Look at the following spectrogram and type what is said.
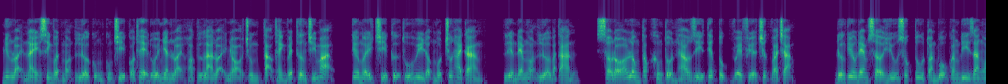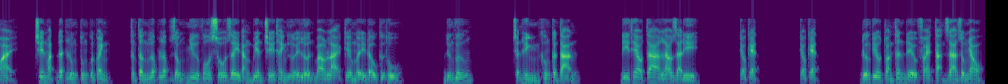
Nhưng loại này sinh vật ngọn lửa cũng, cũng chỉ có thể đối nhân loại hoặc là loại nhỏ trùng tạo thành vết thương chí mạng kia mấy chỉ cự thú huy động một chút hai càng liền đem ngọn lửa bắt tán, sau đó lông tóc không tổn hao gì tiếp tục về phía trước va chạm. Đường tiêu đem sở hữu xúc tu toàn bộ quăng đi ra ngoài, trên mặt đất lung tung quấn quanh, tầng tầng lớp lớp giống như vô số dây đằng biên chế thành lưới lớn bao lại kia mấy đầu cự thú. Đứng vững. Trận hình không cần tán. Đi theo ta lao ra đi. Kéo kẹt. Kéo kẹt. Đường tiêu toàn thân đều phải tản ra giống nhau,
